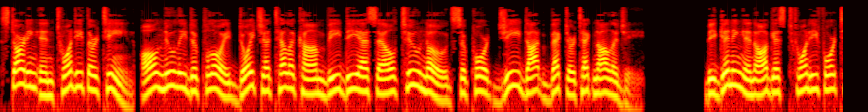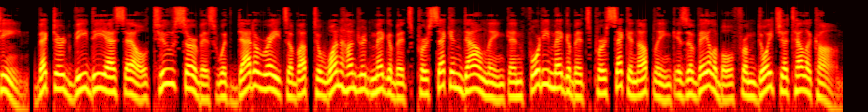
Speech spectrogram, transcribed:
Starting in 2013, all newly deployed Deutsche Telekom VDSL2 nodes support G.Vector technology. Beginning in August 2014, vectored VDSL2 service with data rates of up to 100 megabits per second downlink and 40 megabits per second uplink is available from Deutsche Telekom.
